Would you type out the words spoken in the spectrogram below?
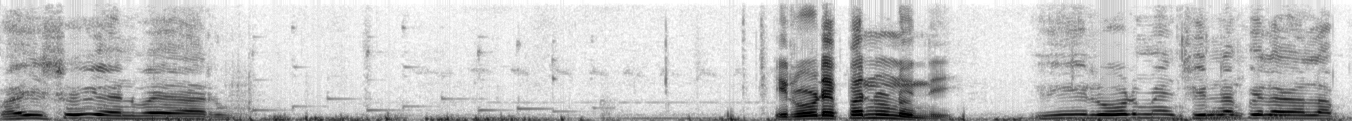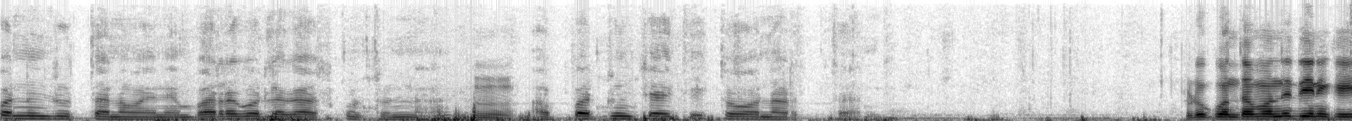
వయసు ఎనభై ఆరు. ఈ రోడ్ ఎప్పటి నుండి ఉంది? ఈ రోడ్డు మేము చిన్న పిల్లగాళ్ళు అప్పటి నుంచి చూస్తాను నేను బర్రగొడ్ల కాసుకుంటున్నా. అప్పటి నుంచి అయితే తో నడుస్తాను ఇప్పుడు కొంతమంది దీనికి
